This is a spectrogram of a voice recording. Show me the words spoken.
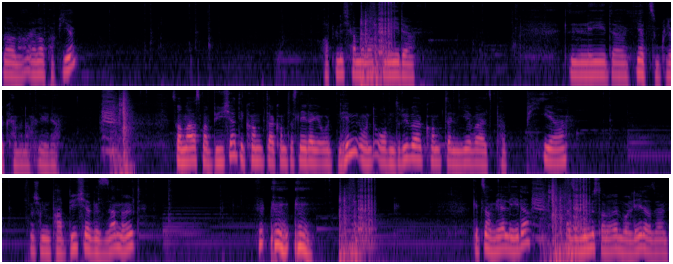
So, noch einmal Papier. Hoffentlich haben wir noch Leder. Leder. Hier zum Glück haben wir noch Leder. So, machen wir erstmal Bücher. Die kommt, da kommt das Leder hier unten hin und oben drüber kommt dann jeweils Papier. Ich habe schon ein paar Bücher gesammelt. Gibt es noch mehr Leder? Also hier müsste noch irgendwo Leder sein.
